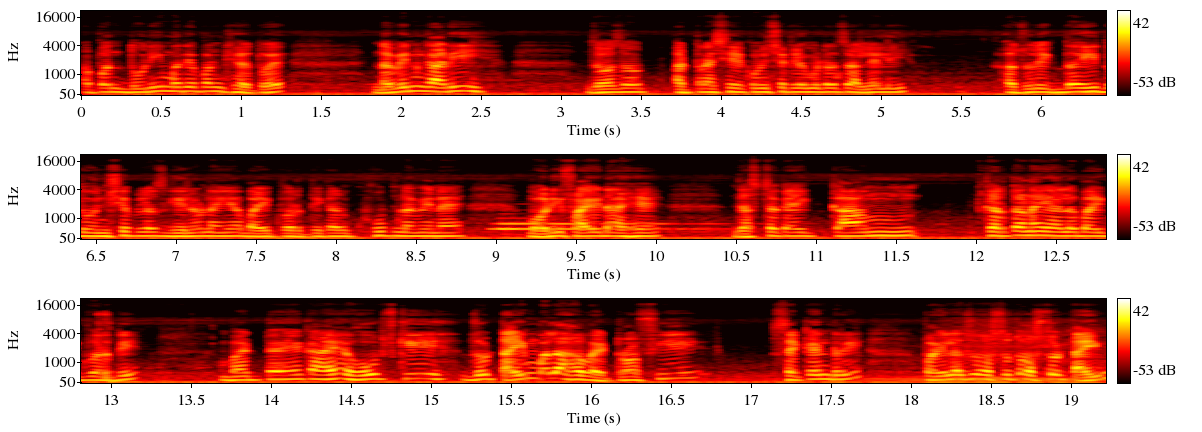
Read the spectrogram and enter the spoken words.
आपण दोन्हीमध्ये पण खेळतोय. नवीन गाडी जवळजवळ अठराशे एकोणीसशे किलोमीटर चाललेली. अजून एकदाही दोनशे प्लस गेलो नाही या बाईकवरती कारण खूप नवीन आहे मॉडिफाईड आहे. जास्त काही काम करता नाही आलं बाईकवरती बट एक आहे होप्स की जो टाईम मला हवा आहे ट्रॉफी सेकंडरी पहिला जो असतो तो असतो टाईम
